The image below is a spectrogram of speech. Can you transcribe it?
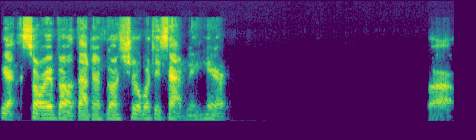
Yeah, sorry about that. I'm not sure what is happening here. Wow.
